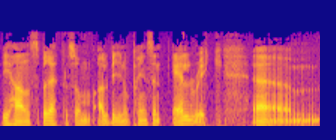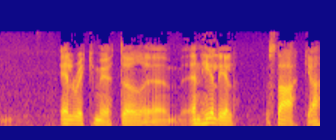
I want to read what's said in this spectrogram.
i hans berättelse om albinoprinsen Elric. Eh, Elric möter eh, en hel del starka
